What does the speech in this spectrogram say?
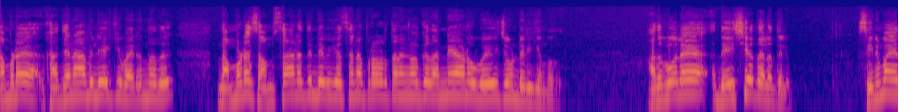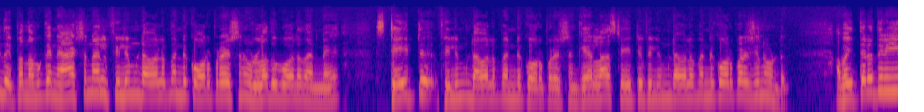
നമ്മുടെ ഖജനാവിലേക്ക് വരുന്നത് നമ്മുടെ സംസ്ഥാനത്തിന്റെ വികസന പ്രവർത്തനങ്ങൾക്ക് തന്നെയാണ് ഉപയോഗിച്ചുകൊണ്ടിരിക്കുന്നത്. അതുപോലെ ദേശീയ തലത്തിലും. സിനിമ എന്ത് ഇപ്പം നമുക്ക് നാഷണൽ ഫിലിം ഡെവലപ്മെന്റ് കോർപ്പറേഷൻ ഉള്ളതുപോലെ തന്നെ state film development corporation Kerala state film development കോർപ്പറേഷനും ഉണ്ട്. അപ്പോൾ ഇത്തരത്തിൽ ഈ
